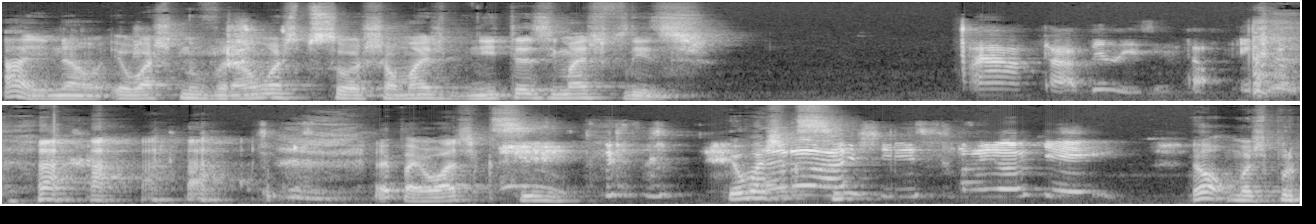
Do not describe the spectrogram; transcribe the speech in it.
Ai, não, eu acho que no verão as pessoas são mais bonitas e mais felizes. Ah, tá, beleza, então. É pá, eu acho que sim. Eu acho eu que não sim. acho isso, mas ok. Não, mas por,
